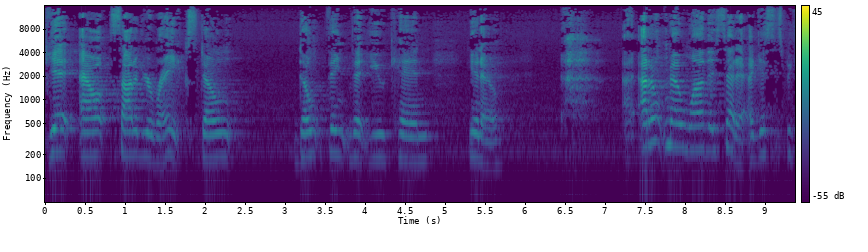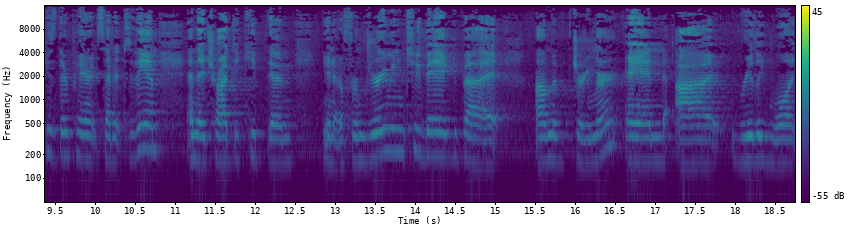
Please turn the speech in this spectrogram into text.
get outside of your ranks. Don't don't think that you can, you know. I, don't know why they said it. I guess it's because their parents said it to them, and they tried to keep them, you know, from dreaming too big. But I'm a dreamer, and I really want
